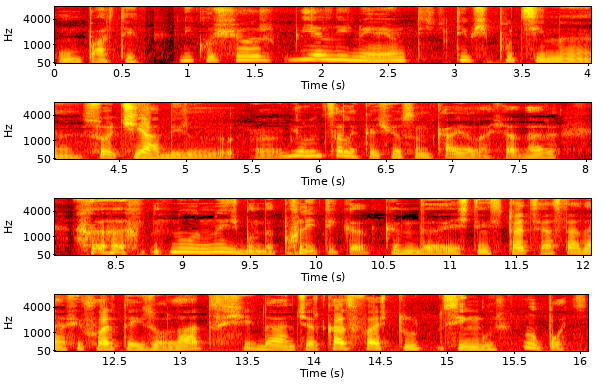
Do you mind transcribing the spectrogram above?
un partid. Nicușor, el nici nu e, e un tip și puțin uh, sociabil. Uh, eu îl înțeleg că și eu sunt ca el așa, dar nu, nu ești bun de politică când ești în situația asta de a fi foarte izolat și de a încerca să faci tu singur. Nu poți.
